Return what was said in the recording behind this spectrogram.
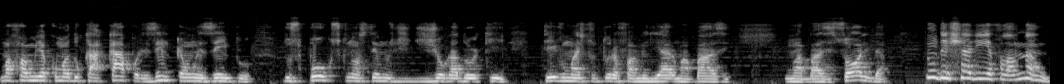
uma família como a do Kaká, por exemplo, que é um exemplo dos poucos que nós temos de, de jogador que teve uma estrutura familiar, uma base, uma base sólida, não deixaria falar, não,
